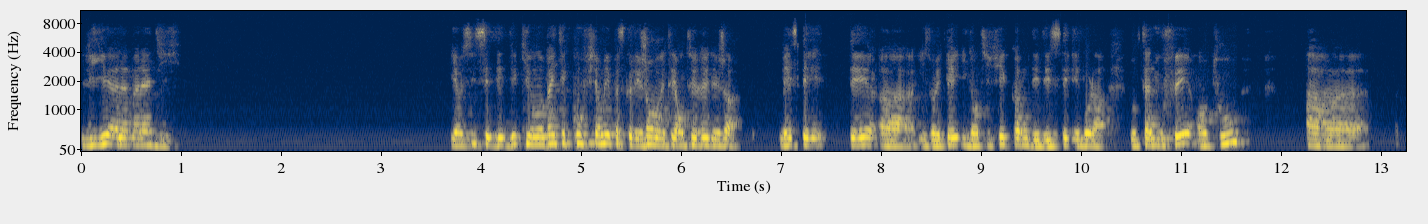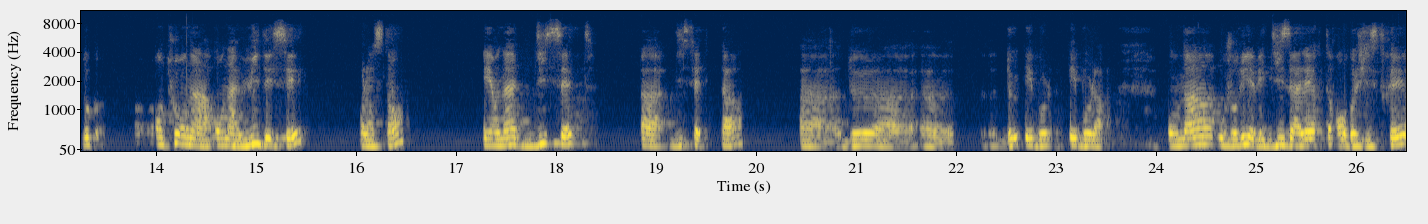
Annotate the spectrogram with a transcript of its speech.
liés à la maladie. Il y a aussi ces décès qui n'ont pas été confirmés parce que les gens ont été enterrés déjà. Mais c'est euh, ils ont été identifiés comme des décès Ebola. Donc ça nous fait en tout, euh, donc, en tout on a, on a 8 décès pour l'instant et on a 17, 17 euh, cas de, de Ebola. On a aujourd'hui, il y avait 10 alertes enregistrées,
